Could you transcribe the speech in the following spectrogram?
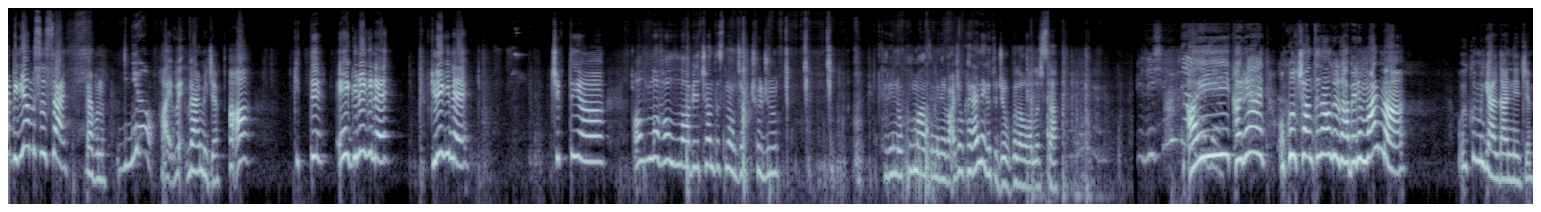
var biliyor musun sen? Ver bunu. Gidiyor. Hayır ve- vermeyeceğim. Aa gitti. E güle güle. Güle güle. Çıktı ya. Allah Allah. Bir de çantasını alacak çocuğu. Karen'in okul malzemeleri var. Acaba Karen ne götürecek okula o alırsa? Ay Karen okul çantanı alıyordu haberin var mı? Uyku mu geldi anneciğim?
